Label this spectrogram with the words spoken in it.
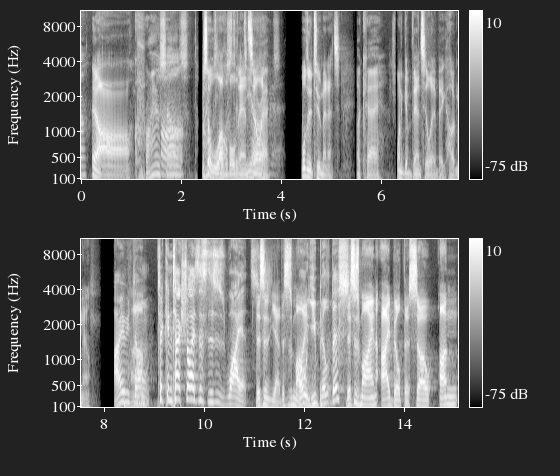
Aw, Cryocells. You're so lovable, lost to Vansilli. DRX. we'll do two minutes. Okay. Just want to give Vansilli a big hug now. I um, don't. To contextualize this, this is Wyatt's. This is yeah, this is oh, mine. oh, you built this? This is mine. I built this. So on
